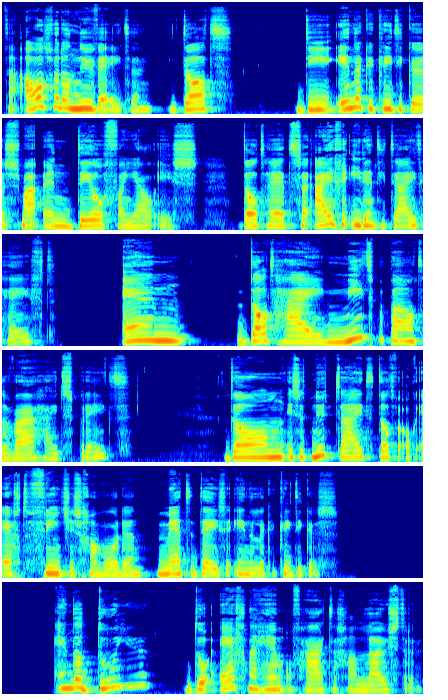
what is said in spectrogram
Nou, als we dan nu weten dat die innerlijke criticus maar een deel van jou is, dat het zijn eigen identiteit heeft en dat hij niet bepaald de waarheid spreekt, dan is het nu tijd dat we ook echt vriendjes gaan worden met deze innerlijke criticus. En dat doe je door echt naar hem of haar te gaan luisteren.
